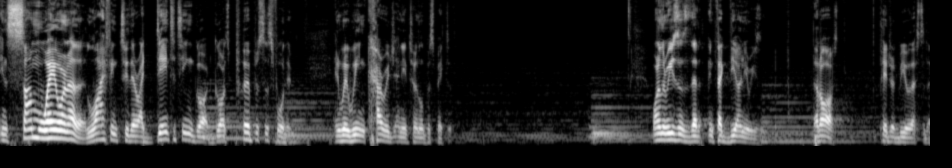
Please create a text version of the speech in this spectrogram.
in some way or another life into their identity in God, God's purposes for them, and where we encourage an eternal perspective. One of the reasons that, in fact, the only reason that I asked Pedro to be with us today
